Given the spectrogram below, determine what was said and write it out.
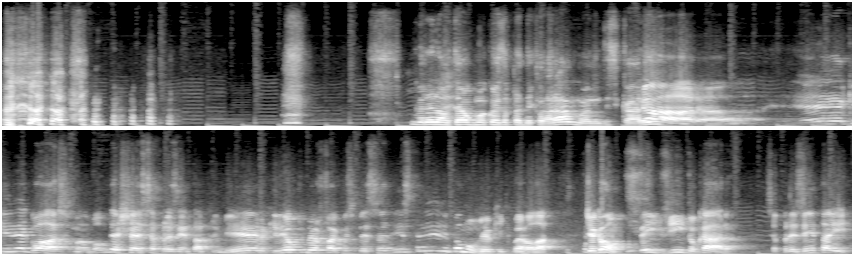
Brenão, tem alguma coisa para declarar, mano, desse cara aí? Cara, é aquele negócio, mano. Vamos deixar ele se apresentar primeiro, que nem o primeiro foi com o especialista e vamos ver o que, que vai rolar. Diegão, bem-vindo, cara. Se apresenta aí.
